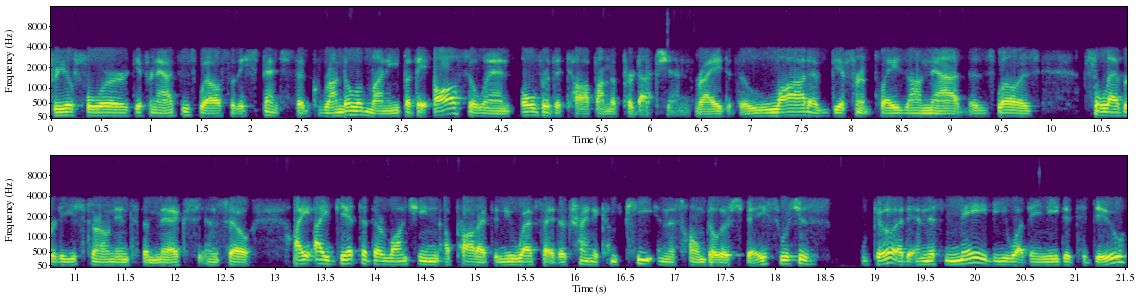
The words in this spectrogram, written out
three or four different ads as well, so they spent just a grundle of money, but they also went over the top on the production, right? A lot of different plays on that, as well as celebrities thrown into the mix. And so I, I get that they're launching a product, a new website. They're trying to compete in this home builder space, which is good, and this may be what they needed to do.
